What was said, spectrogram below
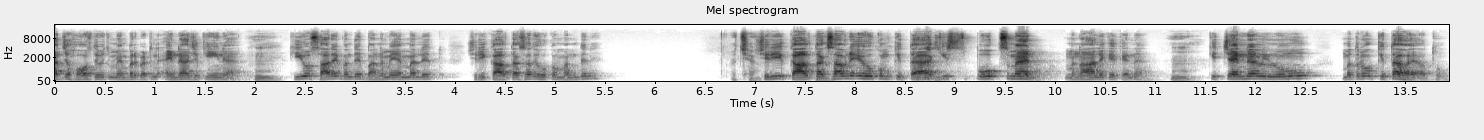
ਅੱਜ ਹਾਊਸ ਦੇ ਵਿੱਚ ਮੈਂਬਰ ਬੈਠੇ ਨੇ ਇੰਨਾ ਯਕੀਨ ਹੈ ਕਿ ਉਹ ਸਾਰੇ ਬੰਦੇ 92 ਐਮਐਲਏ ਸ਼੍ਰੀ ਅਕਾਲ ਤਖਤ ਸਾਹਿਬ ਦੇ ਹੁਕਮ ਮੰਨਦੇ ਨੇ? ਅੱਛਾ। ਸ਼੍ਰੀ ਅਕਾਲ ਤਖਤ ਸਾਹਿਬ ਨੇ ਇਹ ਹੁਕਮ ਕੀਤਾ ਹੈ ਕਿ ਸਪੋਕਸਮੈਨ ਮੈਂ ਨਾਂ ਲੈ ਕੇ ਕਹਿਣਾ ਕਿ ਚੈਨਲ ਨੂੰ ਮਤਲਬ ਕੀਤਾ ਹੋਇਆ ਉਥੋਂ।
